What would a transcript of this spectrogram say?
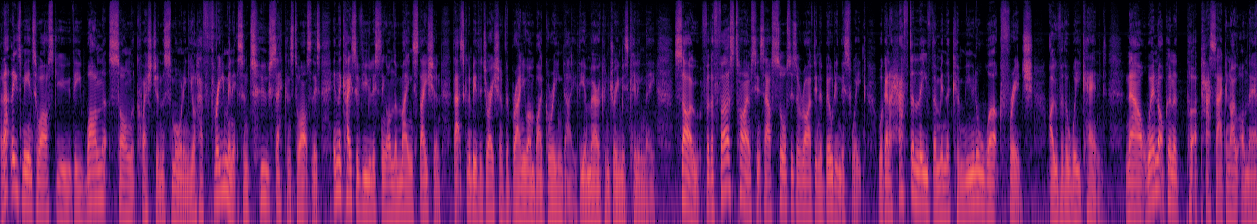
And that leads me into ask you the one song question this morning. You'll have three minutes and two seconds to answer this. In the case of you listening on the main station, that's going to be the duration of the brand new one by Green Day, The American Dream is Killing Me. So, for the first time since our sources arrived in the building this week, we're going to have to leave them in the communal work fridge over the weekend. Now, we're not going to put a passag note on there.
